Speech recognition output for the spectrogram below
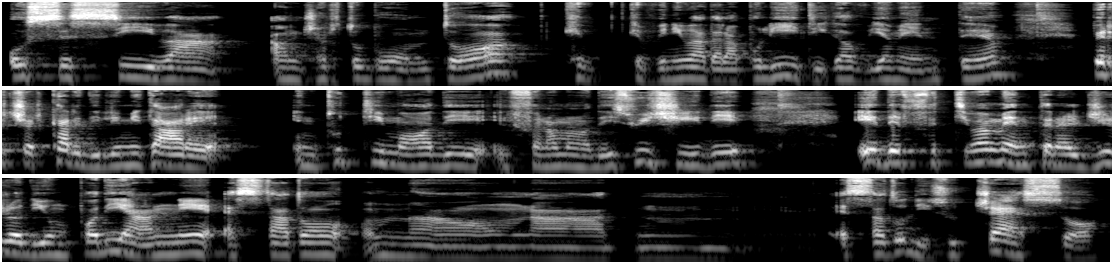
ossessiva a un certo punto, che, che veniva dalla politica ovviamente, per cercare di limitare in tutti i modi il fenomeno dei suicidi ed effettivamente nel giro di un po' di anni è stato, una, una, mm, è stato di successo.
